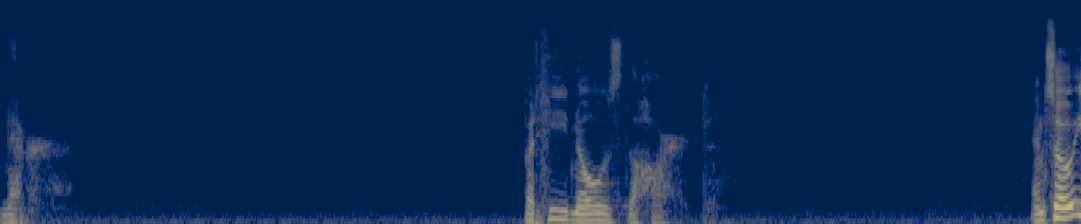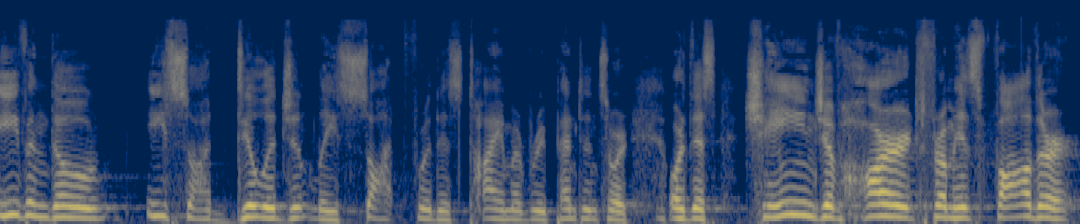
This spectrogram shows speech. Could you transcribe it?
Never. But He knows the heart. And so, even though Esau diligently sought for this time of repentance or, or this change of heart from his father,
